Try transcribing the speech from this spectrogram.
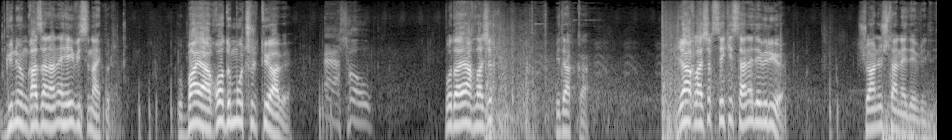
günün kazananı heavy sniper. Bu bayağı kodumu uçurtuyor abi. Bu da yaklaşık bir dakika. Yaklaşık 8 tane deviriyor. Şu an 3 tane devrildi.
